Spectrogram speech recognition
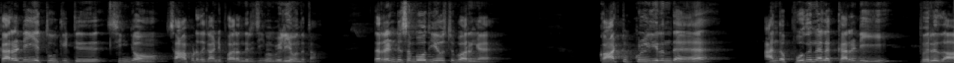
கரடியை தூக்கிட்டு சிங்கம் சாப்பிட்றதுக்காண்டி பறந்துருச்சு. இவன் வெளியே வந்துட்டான். இந்த ரெண்டு சம்பவத்தையும் யோசிச்சு பாருங்க. காட்டுக்குள் இருந்த அந்த பொதுநல கரடி பெருதா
